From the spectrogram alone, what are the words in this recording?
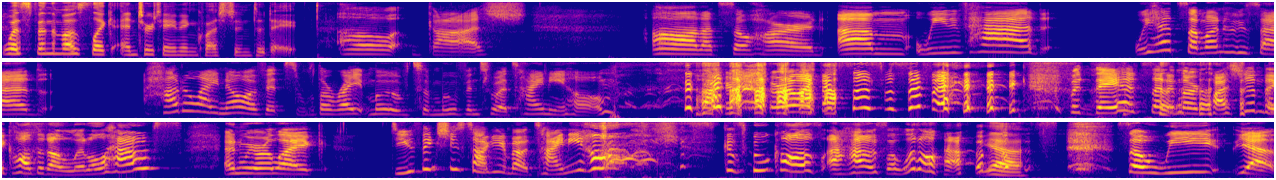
What's been the most like entertaining question to date? Oh gosh. Oh, that's so hard. Um, we've had we had someone who said, "How do I know if it's the right move to move into a tiny home?" we're like, "That's so specific." but they had said in their question they called it a little house, and we were like, "Do you think she's talking about tiny homes?" Because who calls a house a little house? Yeah. So we, yeah.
